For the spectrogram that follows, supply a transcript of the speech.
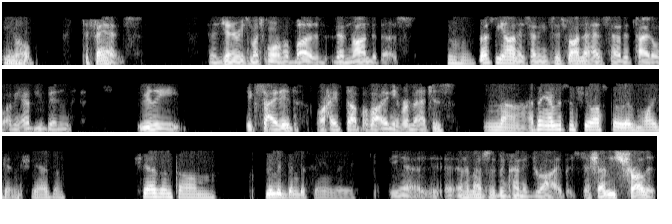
you know to fans. And it generates much more of a buzz than Ronda does. Mm-hmm. Let's be honest. I mean, since Ronda has had a title, I mean, have you been really excited or hyped up about any of her matches? Nah, I think ever since she lost to Liv Morgan, she hasn't, she hasn't um really been the same. Really. Yeah, and the matches have been kind of dry, but at least Charlotte,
